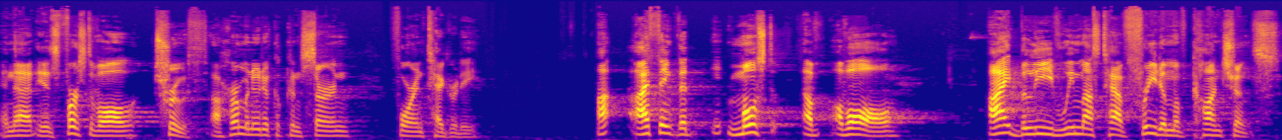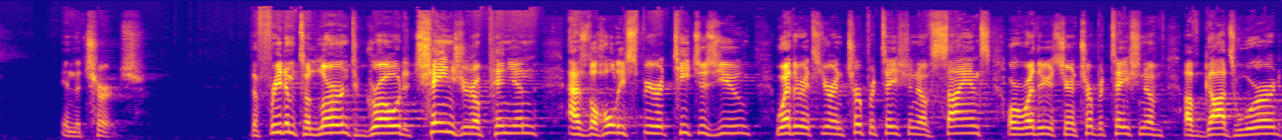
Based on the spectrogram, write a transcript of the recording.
And that is, first of all, truth, a hermeneutical concern for integrity. I, I think that most of, of all, I believe we must have freedom of conscience in the church. The freedom to learn, to grow, to change your opinion, as the Holy Spirit teaches you, whether it's your interpretation of science or whether it's your interpretation of, of God's Word,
